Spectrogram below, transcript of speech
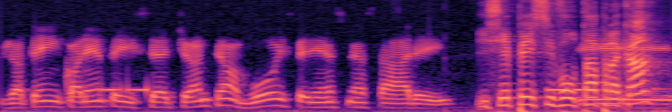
já tenho 47 anos, tenho uma boa experiência nessa área aí. E você pensa em voltar pra cá? E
